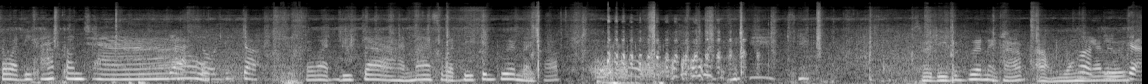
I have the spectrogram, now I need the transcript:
สวัสดีครับตอนเช้า อยากโดนดิจ้ะสวัสดีจ้าหันหน้าสวัสดีเพื่อนๆหน่อยครับ สวัสดีเพื่อนๆหน่อยครับอ้าวงวงเงี้ยเลยจ้ะ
